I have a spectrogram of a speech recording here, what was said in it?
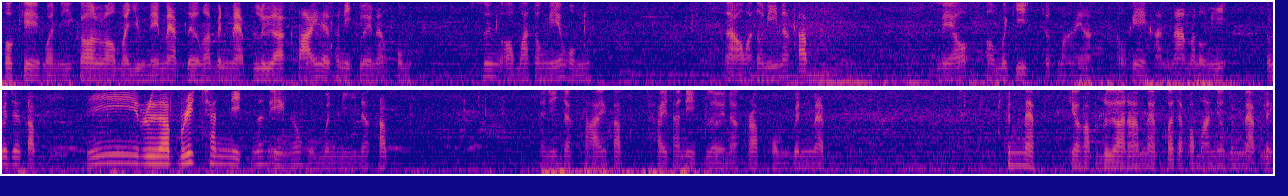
โอเค วันนี้ก็เรามาอยู่ในแมปเดิมว่าเป็นแมปเรือคล้ายไททานิกเลยนะผม ซึ่งออกมาตรงนี้ผมออกมาตรงนี้นะครับ แล้วเอาเมื่อกี้จดหมายนะโอเคหันหน้ามาตรงนี้ แล้วก็เจอกับนี่เรือบริชานิกนั่นเองครับผมวันนี้นะครับ อันนี้จะคล้ายกับไททานิกเลยนะครับ ผมเป็นแมปเป็นแมปเกี่ยวกับเรือนะแมปก็จะประมาณนี้เป็นแมปเล็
